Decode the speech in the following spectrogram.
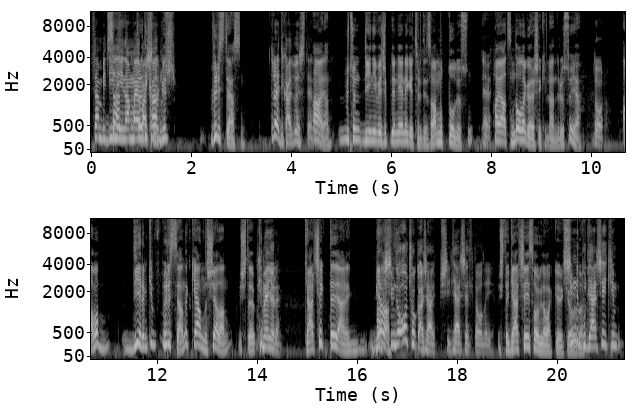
Sen bir dine Sen inanmaya radikal başladın. bir Hristiyansın. Radikal bir Hristiyan. Aynen. Bütün dini veciplerini yerine getirdiğin zaman mutlu oluyorsun. Evet. Hayatını da ona göre şekillendiriyorsun ya. Doğru. Ama diyelim ki Hristiyanlık yanlış, yalan. İşte Kime göre? gerçek de yani bir Bak yalan. şimdi o çok acayip bir şey gerçekte olayı. İşte gerçeği sorgulamak gerekiyor Şimdi burada. bu gerçeği kim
